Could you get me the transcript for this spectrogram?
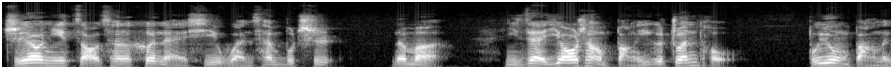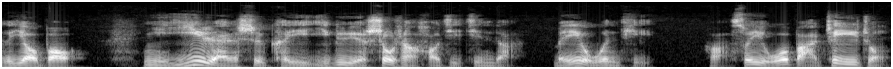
只要你早餐喝奶昔，晚餐不吃，那么。你在腰上绑一个砖头，不用绑那个药包，你依然是可以一个月瘦上好几斤的，没有问题啊。所以我把这一种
